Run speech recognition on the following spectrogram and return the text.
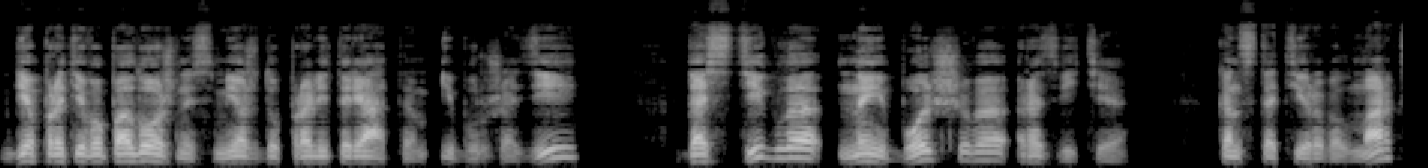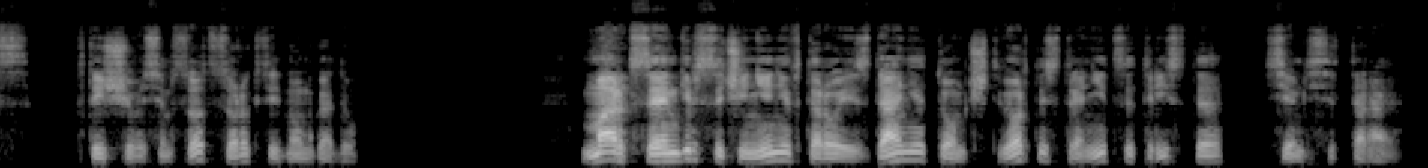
где противоположность между пролетариатом и буржуазией достигла наибольшего развития, констатировал Маркс в 1847 году. Маркс Энгельс, сочинение, второе издание, том 4, страница 372.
